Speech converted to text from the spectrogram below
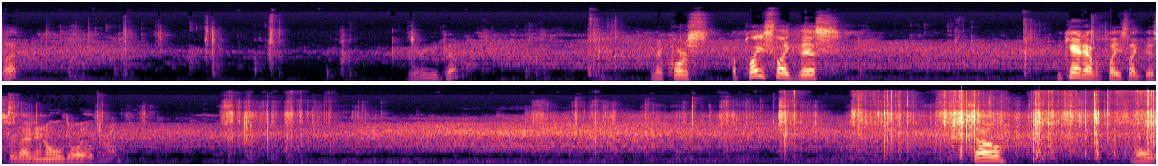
But there you go. And of course, a place like this you can't have a place like this without an old oil drum. So, old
